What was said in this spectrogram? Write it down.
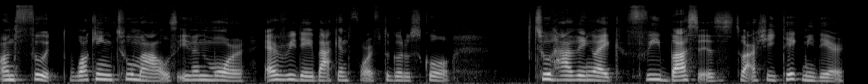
on foot, walking two miles, even more, every day back and forth to go to school to having like free buses to actually take me there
